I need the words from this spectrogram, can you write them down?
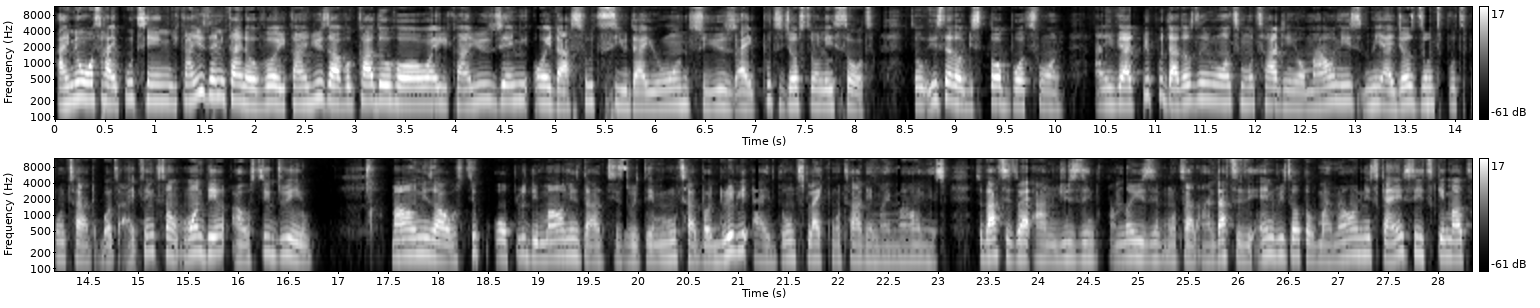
I know what I put in. You can use any kind of oil. You can use avocado oil. You can use any oil that suits you that you want to use. I put just only salt. So instead of the store-bought one. And if you had people that doesn't want mustard in your mayonnaise, me, I just don't put mustard. But I think some one day I'll still do a mayonnaise i will still upload the mayonnaise that is with the mustard but really i don't like mustard in my mayonnaise. So that is why i'm using i'm not using mustard and that is the end result of my mayonnaise. Can you see it came out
